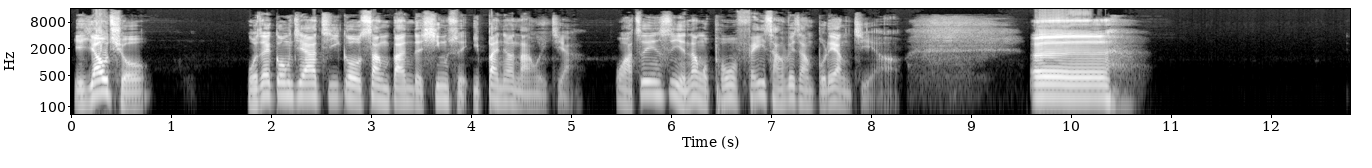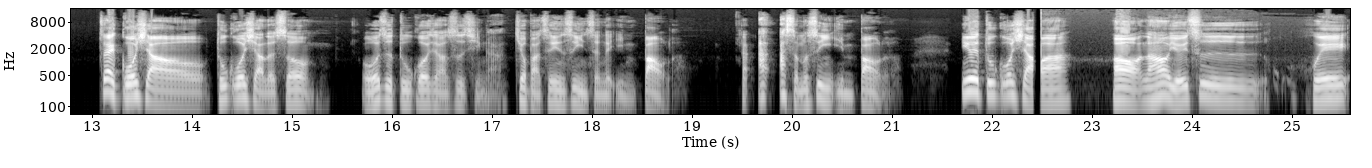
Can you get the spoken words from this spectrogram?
也要求我在公家机构上班的薪水一半要拿回家。哇，这件事也让我婆婆非常非常不谅解啊。呃，在国小读国小的时候，我儿子读国小的事情啊，就把这件事情整个引爆了。啊啊啊！什么事情引爆了？因为读国小啊，哦，然后有一次回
